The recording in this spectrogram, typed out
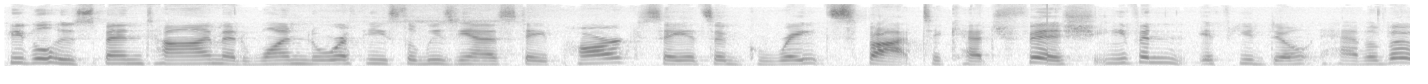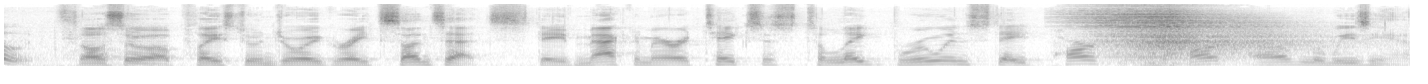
People who spend time at one Northeast Louisiana State Park say it's a great spot to catch fish, even if you don't have a boat. It's also a place to enjoy great sunsets. Dave McNamara takes us to Lake Bruin State Park in the heart of Louisiana.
